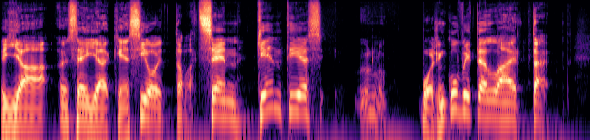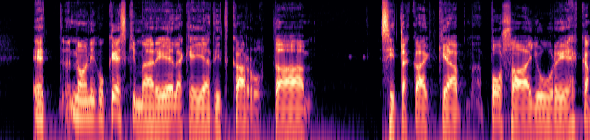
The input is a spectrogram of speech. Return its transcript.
ja sen jälkeen sijoittavat sen. Kenties voisin kuvitella, että, että noin niin kuin keskimäärin eläkejätit karruttaa sitä kaikkea posaa juuri ehkä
